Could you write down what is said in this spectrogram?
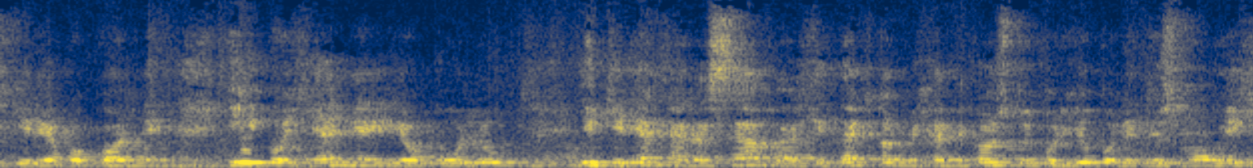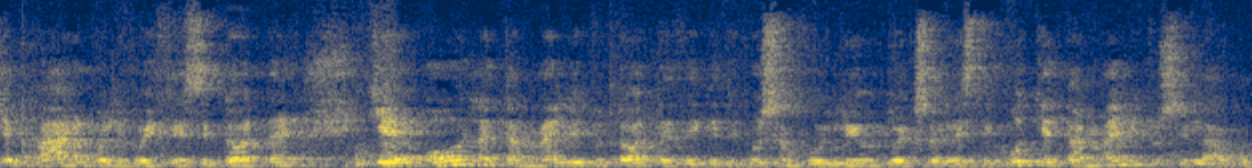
η κυρία Κοκόνη, η οικογένεια Ηλιοπούλου, η κυρία Καρασάβα, αρχιτέκτον μηχανικός του Υπουργείου Πολιτισμού, είχε πάρα πολύ βοηθήσει τότε και όλα τα μέλη του τότε Διοικητικού Συμβουλίου του Εξορεστικού και τα μέλη του Συλλόγου.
